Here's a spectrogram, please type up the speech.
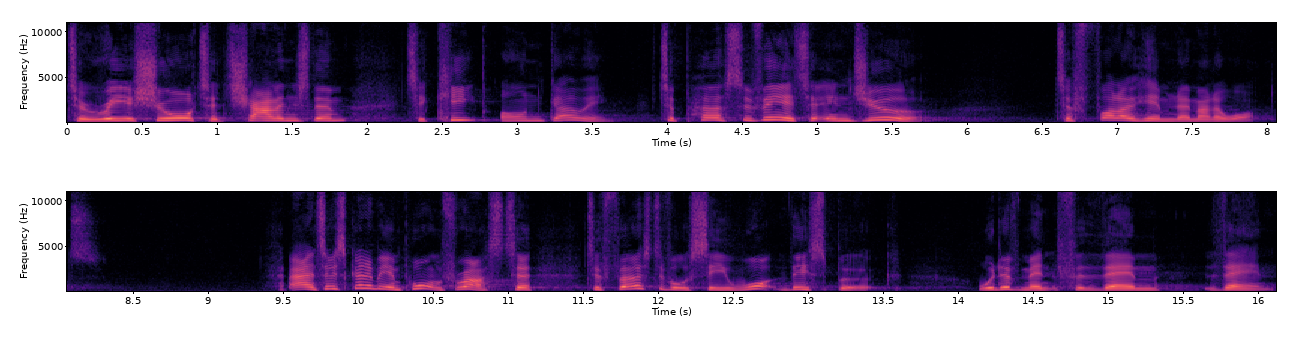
to reassure, to challenge them, to keep on going, to persevere, to endure, to follow him no matter what. And so it's going to be important for us to, to first of all see what this book would have meant for them then.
